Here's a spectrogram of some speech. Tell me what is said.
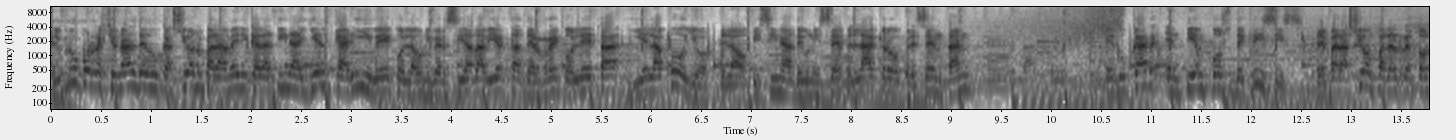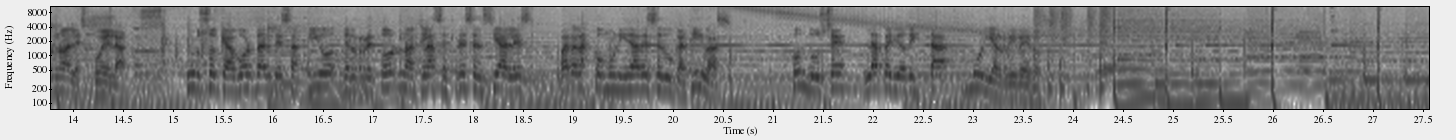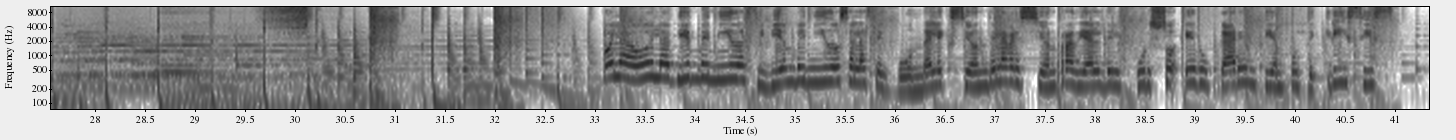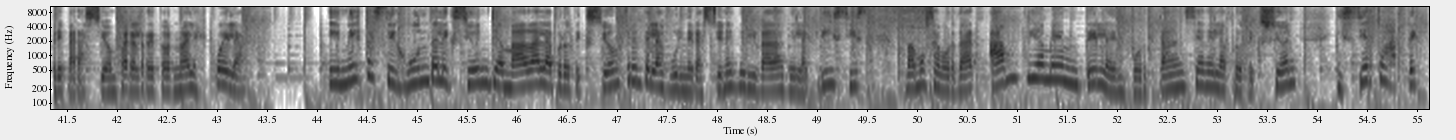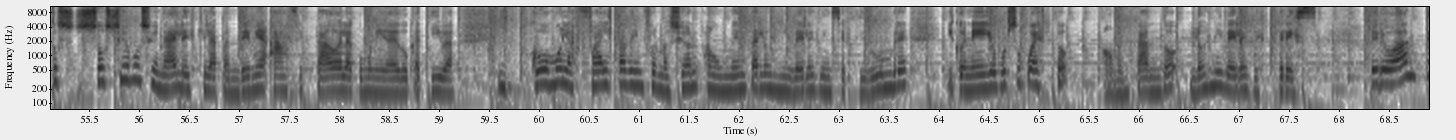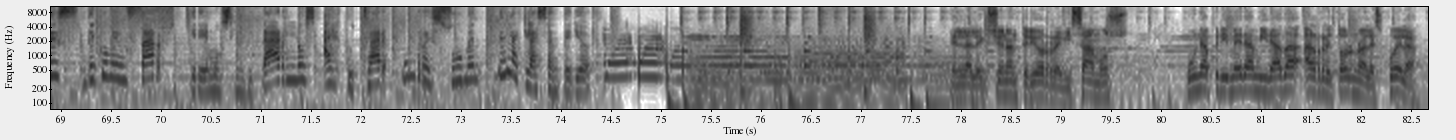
El Grupo Regional de Educación para América Latina y el Caribe, con la Universidad Abierta de Recoleta y el apoyo de la oficina de UNICEF Lacro, presentan Educar en tiempos de crisis, preparación para el retorno a la escuela. Curso que aborda el desafío del retorno a clases presenciales para las comunidades educativas. Conduce la periodista Muriel Rivero. Bienvenidas y bienvenidos a la segunda lección de la versión radial del curso Educar en tiempos de crisis, preparación para el retorno a la escuela. En esta segunda lección llamada La protección frente a las vulneraciones derivadas de la crisis, vamos a abordar ampliamente la importancia de la protección y ciertos aspectos socioemocionales que la pandemia ha afectado a la comunidad educativa y cómo la falta de información aumenta los niveles de incertidumbre y con ello, por supuesto, aumentando los niveles de estrés. Pero antes de comenzar, queremos invitarlos a escuchar un resumen de la clase anterior. En la lección anterior revisamos una primera mirada al retorno a la escuela.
